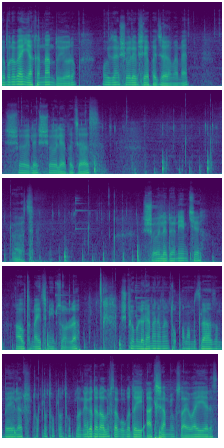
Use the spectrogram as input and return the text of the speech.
Ve bunu ben yakından duyuyorum. O yüzden şöyle bir şey yapacağım hemen. Şöyle şöyle yapacağız. Evet. Şöyle döneyim ki altıma etmeyeyim sonra. Şu kömürleri hemen hemen toplamamız lazım beyler. Topla topla topla. Ne kadar alırsak o kadar iyi. Akşam yoksa ayvayı yeriz.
